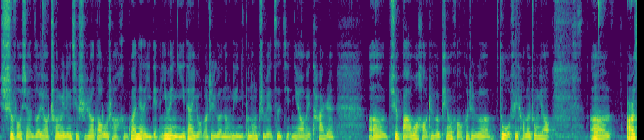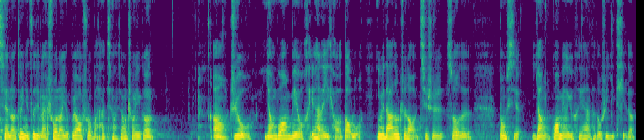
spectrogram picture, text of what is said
是否选择要成为灵气师这条道路上很关键的一点。因为你一旦有了这个能力，你不能只为自己，你也要为他人。嗯，去把握好这个平衡和这个度非常的重要。嗯，而且呢，对你自己来说呢，也不要说把它想象成一个，嗯，只有阳光没有黑暗的一条道路。因为大家都知道，其实所有的东西，阳光明与黑暗它都是一体的。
